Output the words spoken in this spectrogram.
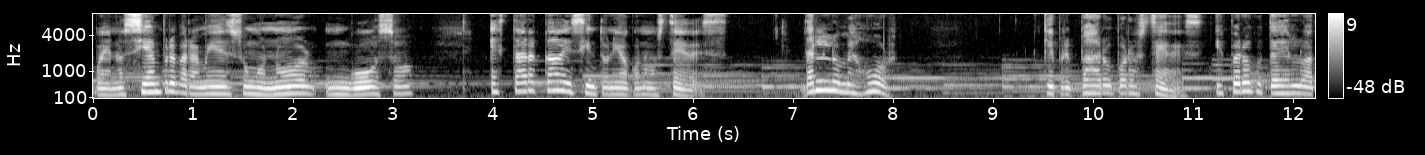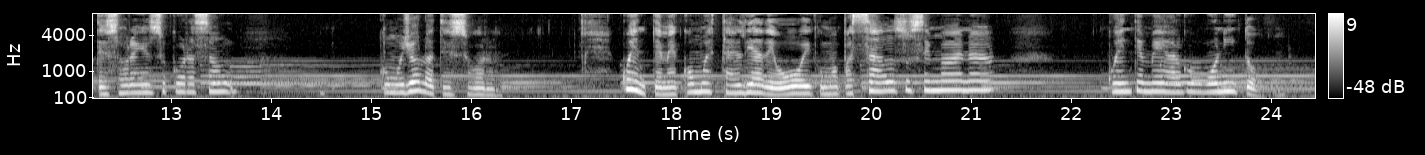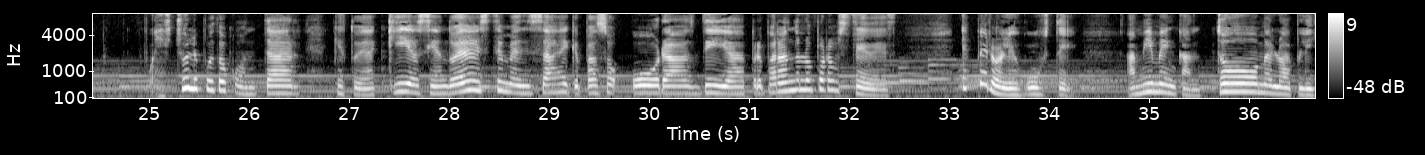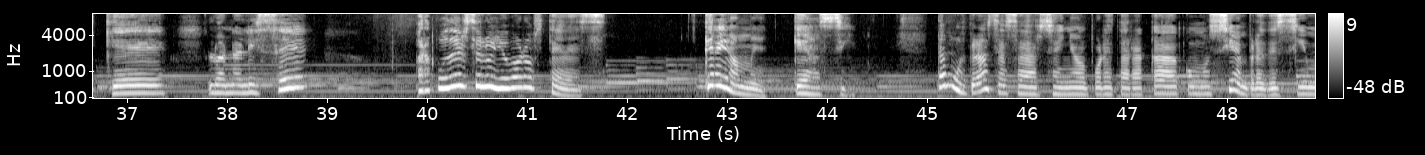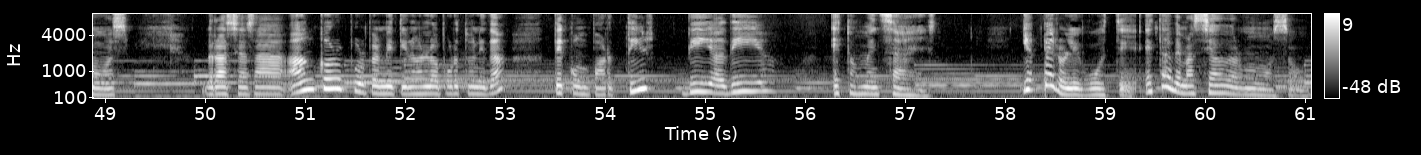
Bueno, siempre para mí es un honor, un gozo estar acá en sintonía con ustedes. Darle lo mejor que preparo para ustedes. Y espero que ustedes lo atesoren en su corazón como yo lo atesoro. Cuénteme cómo está el día de hoy, cómo ha pasado su semana. Cuénteme algo bonito, pues yo le puedo contar que estoy aquí haciendo este mensaje que paso horas, días preparándolo para ustedes. Espero les guste. A mí me encantó, me lo apliqué, lo analicé para podérselo llevar a ustedes. Créanme que es así. Damos gracias al Señor por estar acá, como siempre decimos. Gracias a Anchor por permitirnos la oportunidad de compartir día a día estos mensajes. Y espero les guste. Está demasiado hermoso.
